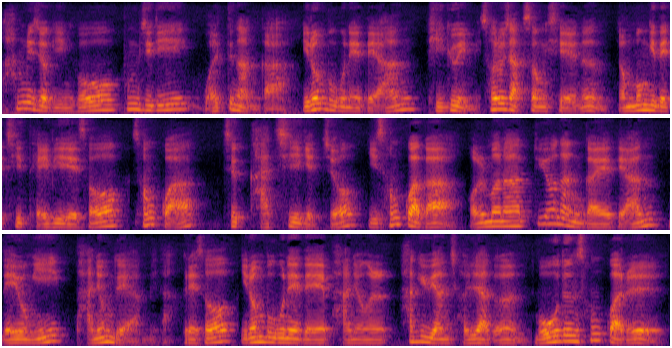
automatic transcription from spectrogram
합리적이고 품질이 월등한가 이런 부분에 대한 비교입니다. 서류 작성 시에는 연봉 기 대치 대비해서 성과 즉 가치이겠죠. 이 성과가 얼마나 뛰어난가에 대한 내용이 반영돼야 합니다. 그래서 이런 부분에 대해 반영을 하기 위한 전략은 모든 성과를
